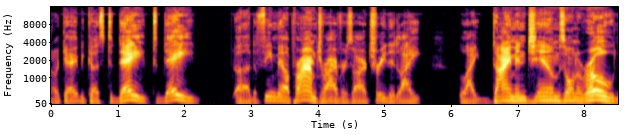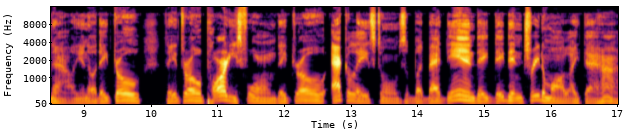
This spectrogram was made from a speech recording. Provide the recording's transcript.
Okay, because today today uh the female prime drivers are treated like like diamond gems on the road now. You know, they throw they throw parties for them. They throw accolades to them. So, but back then they they didn't treat them all like that, huh?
